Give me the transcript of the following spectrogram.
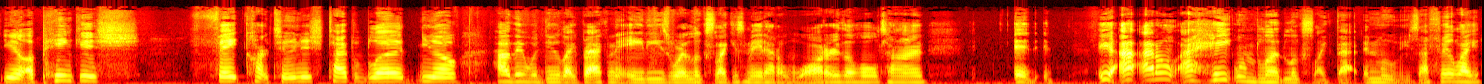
you know, a pinkish fake cartoonish type of blood, you know, how they would do like back in the 80s where it looks like it's made out of water the whole time. It, it yeah, I, I don't I hate when blood looks like that in movies. I feel like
